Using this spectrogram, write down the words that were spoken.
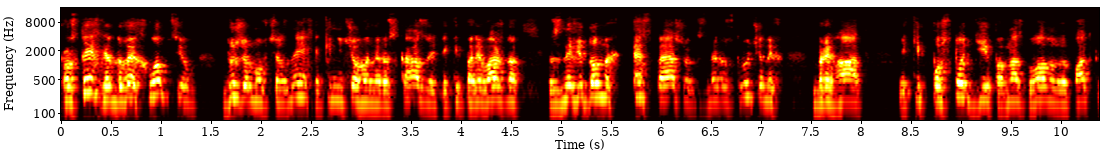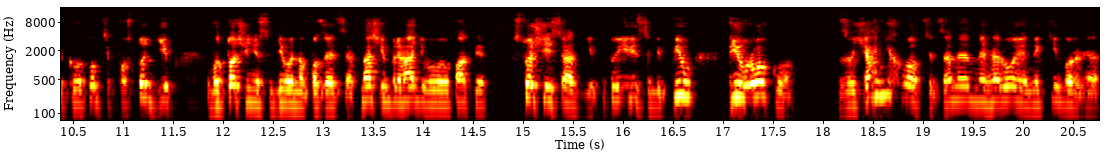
простих рядових хлопців, дуже мовчазних, які нічого не розказують, які переважно з невідомих СПшок, з нерозкручених бригад, які по 100 діб. А в нас бували випадки, коли хлопці по 100 діб в оточенні сиділи на позиціях. В нашій бригаді були випадки 160 діб. То уявіть собі, пів, півроку звичайні хлопці, це не, не герої, не кіборги,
